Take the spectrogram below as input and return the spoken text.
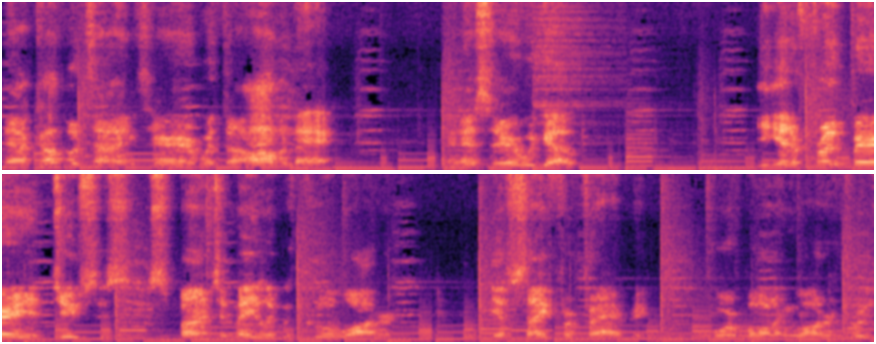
Now, a couple of times here with the almanac, and this there we go. You get a fruit berry and juices. Sponge immediately with cool water. If safe for fabric, pour boiling water through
